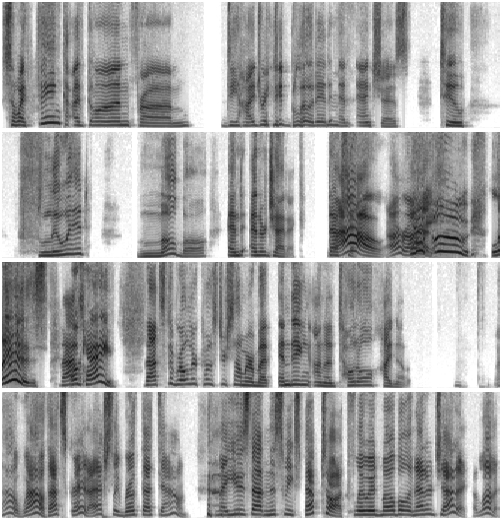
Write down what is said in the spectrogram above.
So I think I've gone from dehydrated, bloated, Mm. and anxious to fluid, mobile, and energetic. That's it. wow. All right. Woohoo! Liz. That's, okay. that's the roller coaster summer, but ending on a total high note. Oh, wow. That's great. I actually wrote that down. And I use that in this week's pep talk fluid, mobile, and energetic. I love it.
